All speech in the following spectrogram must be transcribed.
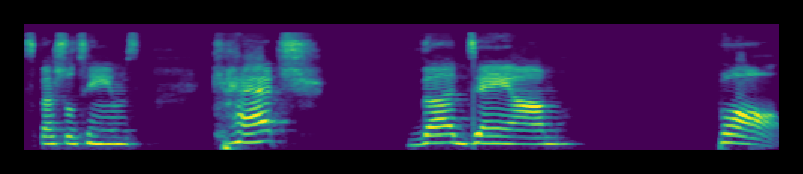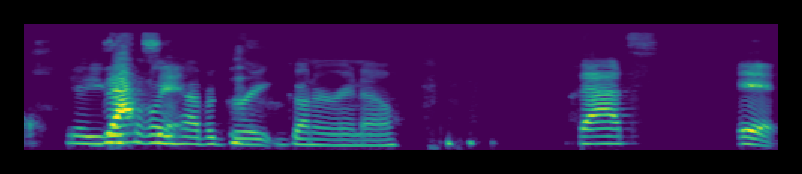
Special teams, catch the damn ball. yeah, you that's definitely it. have a great gunner right now. That's it.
